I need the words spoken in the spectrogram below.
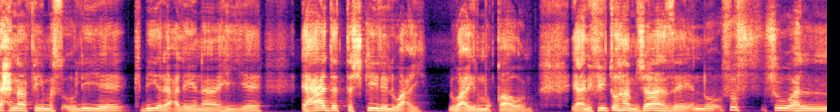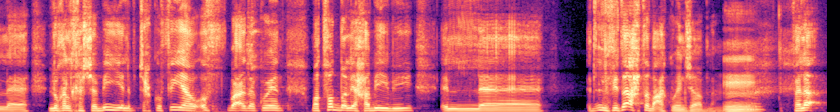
إحنا في مسؤولية كبيرة علينا هي إعادة تشكيل الوعي الوعي المقاوم. يعني في تهم جاهزة إنه شوف شو هاللغة الخشبية اللي بتحكوا فيها واف بعدك وين؟ ما تفضل يا حبيبي ال- الانفتاح تبعك وين جابنا؟ مم. فلا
